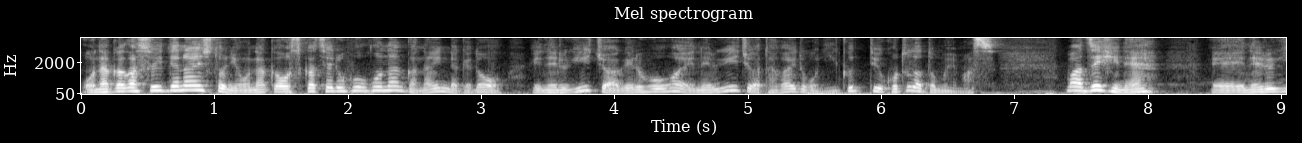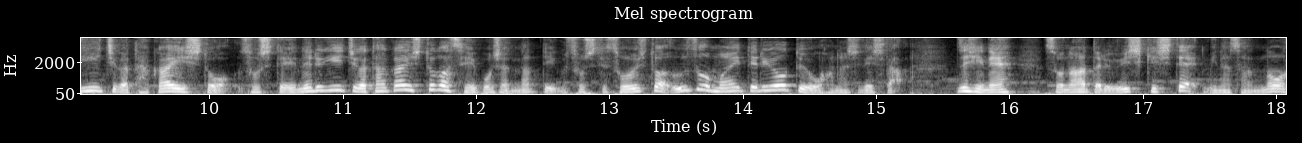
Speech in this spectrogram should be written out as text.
お腹が空いてない人にお腹を空かせる方法なんかないんだけど、エネルギー値を上げる方法はエネルギー値が高いところに行くっていうことだと思います。まあ、ぜひね、えエネルギー値が高い人、そしてエネルギー値が高い人が成功者になっていく、そしてそういう人は渦を巻いてるよというお話でした。ぜひね、そのあたりを意識して皆さんの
